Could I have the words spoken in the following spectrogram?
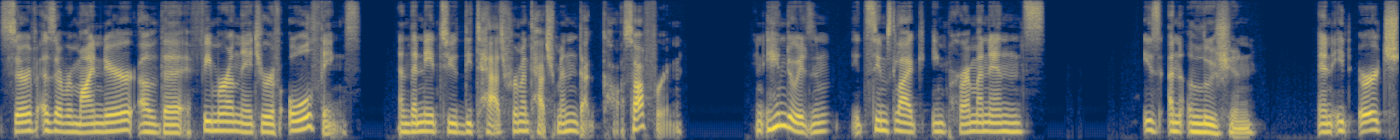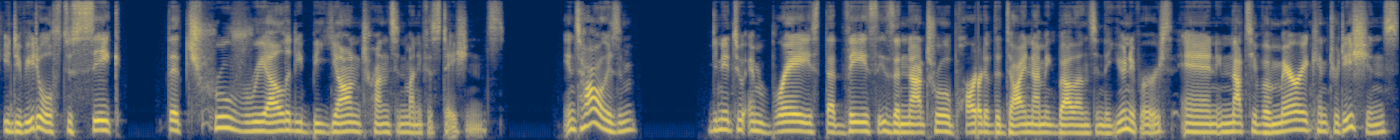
serve as a reminder of the ephemeral nature of all things and the need to detach from attachment that cause suffering. In Hinduism, it seems like impermanence is an illusion, and it urges individuals to seek the true reality beyond transient manifestations. In Taoism, you need to embrace that this is a natural part of the dynamic balance in the universe. And in Native American traditions,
